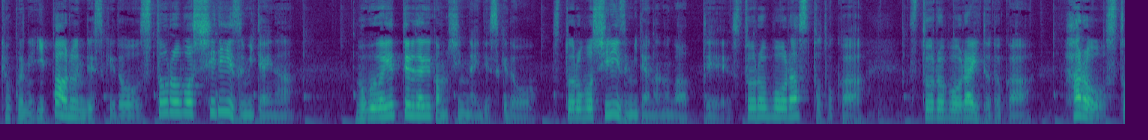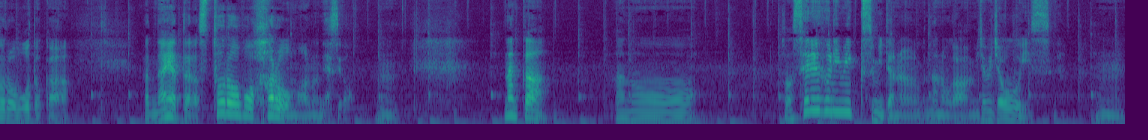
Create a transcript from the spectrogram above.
曲ね、いっぱいあるんですけど、ストロボシリーズみたいな、僕が言ってるだけかもしんないんですけど、ストロボシリーズみたいなのがあって、ストロボラストとか、ストロボライトとか、ハローストロボとか、なんやったらストロボハローもあるんですよ。うん。なんか、あのー、そのセルフリミックスみたいなのがめちゃめちゃ多いっす。うん。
